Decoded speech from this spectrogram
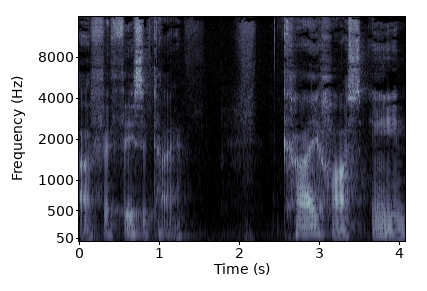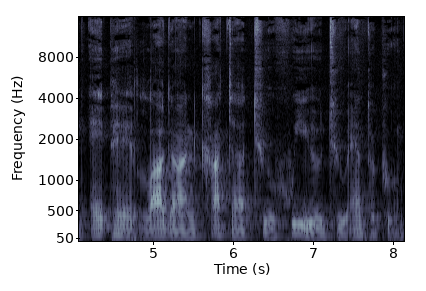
afethesetai. Kai has ein epe lagan kata tu huiu tu anthropu.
